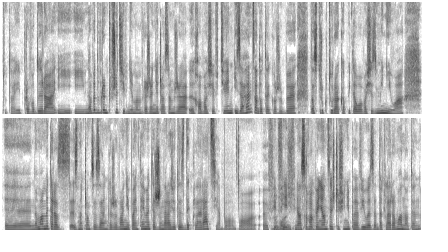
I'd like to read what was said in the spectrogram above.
tutaj prowodyra i, i nawet wręcz przeciwnie. Mam wrażenie czasem, że chowa się w cień i zachęca do tego, żeby ta struktura kapitałowa się zmieniła. No mamy teraz znaczące zaangażowanie. Pamiętajmy też, że na razie to jest deklaracja, bo, bo no właśnie, finansowe tak. pieniądze jeszcze się nie pojawiły, zadeklarowano ten y,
